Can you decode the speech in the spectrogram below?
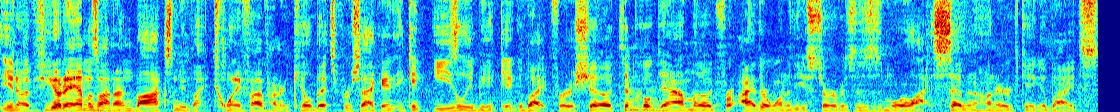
you know, if you go to Amazon Unbox and do like 2,500 kilobits per second, it can easily be a gigabyte for a show. Typical download for either one of these services is more like 700 gigabytes.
